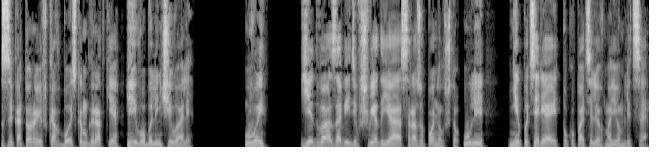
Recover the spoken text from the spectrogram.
за которые в ковбойском городке его бы линчевали. Увы, едва завидев шведа, я сразу понял, что Ули не потеряет покупателя в моем лице.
